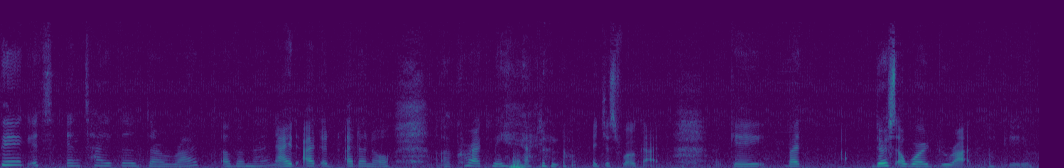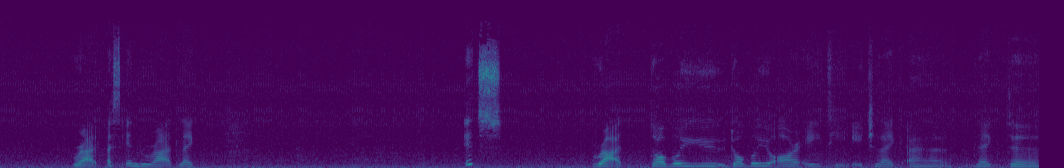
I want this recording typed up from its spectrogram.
think it's entitled The Wrath of a Man. I, I, I, I don't know. Uh, correct me. I don't know. I just forgot. Okay, but there's a word rat. Okay, rat as in rat. Like it's rat. W W R A T H. Like uh like the.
